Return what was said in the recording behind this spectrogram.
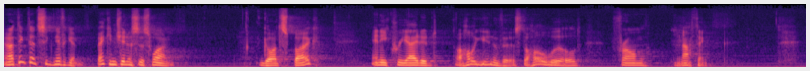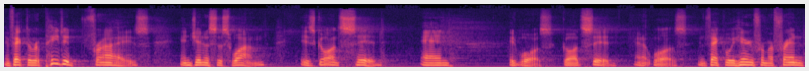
And I think that's significant. Back in Genesis 1, God spoke and He created the whole universe, the whole world, from nothing. In fact, the repeated phrase in Genesis 1 is God said, and it was. God said, and it was. In fact, we are hearing from a friend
